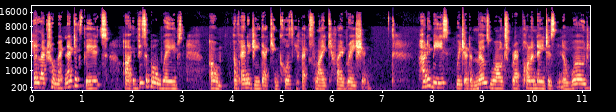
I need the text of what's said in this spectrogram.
Electromagnetic fields are invisible waves um, of energy that can cause effects like vibration. Honeybees, which are the most widespread pollinators in the world,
